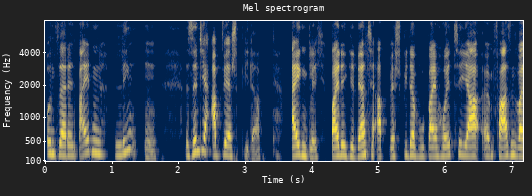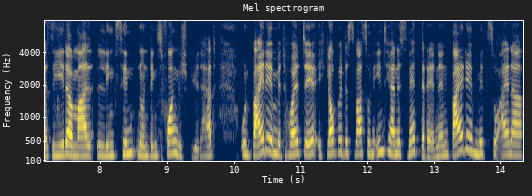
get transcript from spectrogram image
unsere beiden Linken sind ja Abwehrspieler. Eigentlich beide gelernte Abwehrspieler, wobei heute ja äh, phasenweise jeder mal links hinten und links vorn gespielt hat. Und beide mit heute, ich glaube, das war so ein internes Wettrennen, beide mit so einer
